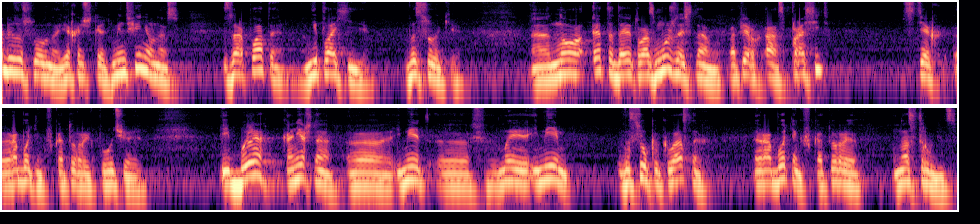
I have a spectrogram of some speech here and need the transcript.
безусловно, я хочу сказать, в Минфине у нас зарплаты неплохие, высокие. Э, Но это дает возможность нам, во-первых, а, спросить с тех работников, которые их получают, и Б, конечно, э, имеет, э, мы имеем высококлассных работников, которые у нас трудятся.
